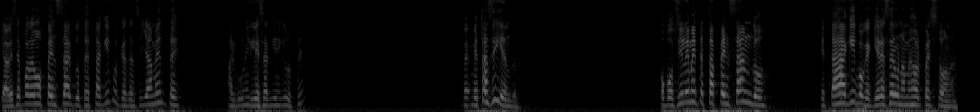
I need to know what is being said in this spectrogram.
Y a veces podemos pensar que usted está aquí porque sencillamente alguna iglesia tiene que ir usted. ¿Me, me están siguiendo? O posiblemente estás pensando que estás aquí porque quieres ser una mejor persona.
